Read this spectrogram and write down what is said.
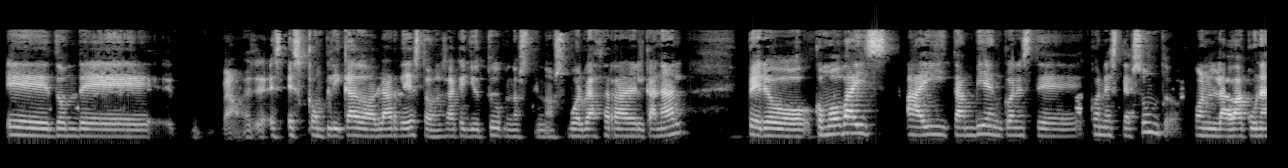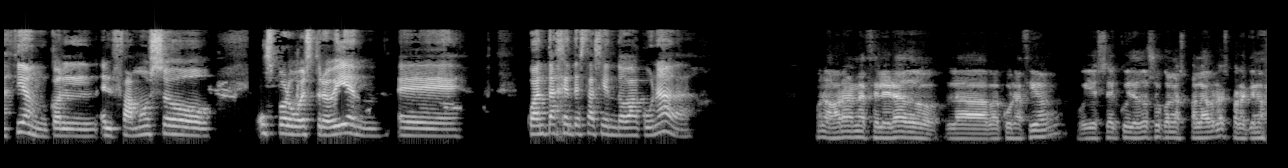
eh, donde es, complicado hablar de esto, o sea que YouTube nos, vuelve a cerrar el canal, pero ¿cómo vais ahí también con este, este asunto, con la vacunación, con el famoso es por vuestro bien? Eh, ¿Cuánta gente está siendo vacunada? Bueno, ahora han acelerado la vacunación. Voy a ser cuidadoso con las palabras para que no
